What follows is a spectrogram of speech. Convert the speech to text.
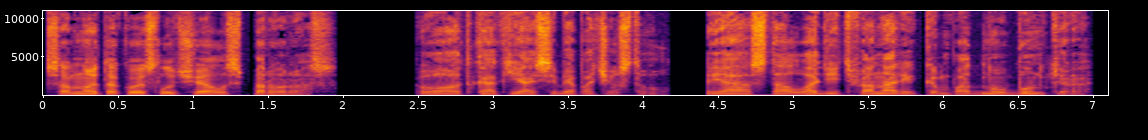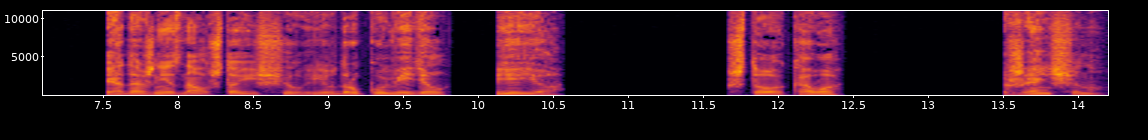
Со мной такое случалось пару раз. Вот как я себя почувствовал. Я стал водить фонариком по дну бункера. Я даже не знал, что ищу, и вдруг увидел ее. Что? Кого? Женщину.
